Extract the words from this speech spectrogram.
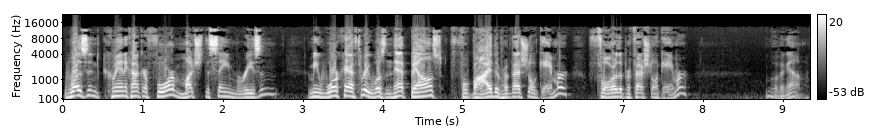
Wasn't Command and Conquer 4 much the same reason? I mean, Warcraft 3, wasn't that balanced for, by the professional gamer? For the professional gamer? Moving on.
